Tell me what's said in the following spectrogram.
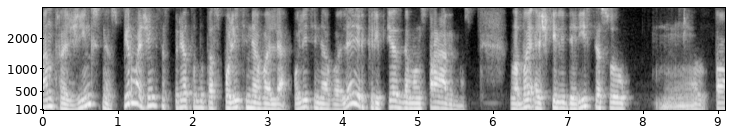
antras žingsnis. Pirmas žingsnis turėtų būt tas politinė valia politinė valia ir krypties demonstravimas. Labai aiški lyderystė su to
